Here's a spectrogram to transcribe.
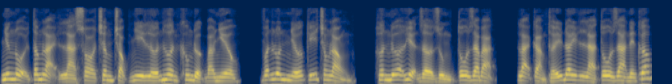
Nhưng nội tâm lại là so châm chọc nhi lớn hơn không được bao nhiêu, vẫn luôn nhớ kỹ trong lòng, hơn nữa hiện giờ dùng tô ra bạc, lại cảm thấy đây là tô ra nên cấp,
